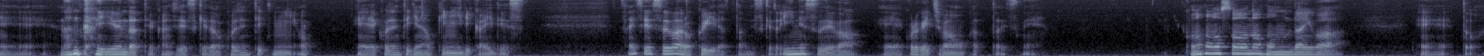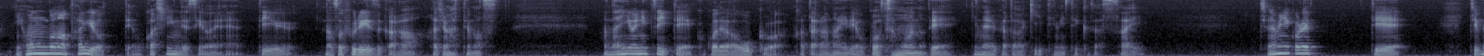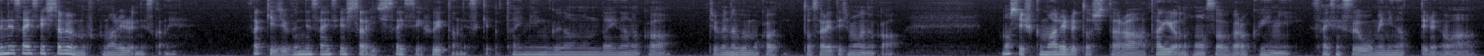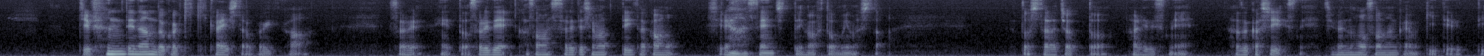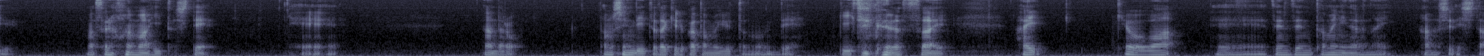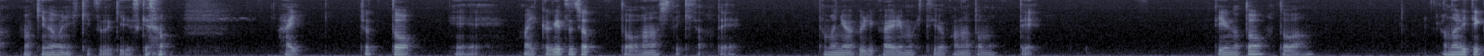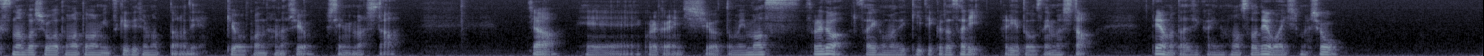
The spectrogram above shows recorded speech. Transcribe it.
えー何回言うんだっていう感じですけど、個人的に、えー個人的なお気に入り回です。再生数は6位だったんですけど、いいね数は、えーこれが一番多かったですね。この放送の本題は、えっ、と、日本語の他行っておかしいんですよねっていう謎フレーズから始まってます。ま内容についてここでは多くは語らないでおこうと思うので、気になる方は聞いてみてください。ちなみにこれって自分で再生した分も含まれるんですかね？さっき自分で再生したら1再生増えたんですけど、タイミングの問題なのか、自分の分もカウントされてしまうのか、もし含まれるとしたら、他行の放送が6位に再生数多めになってるのは、自分で何度か聞き返したおかげか、それ、えっ、と、それでかさ増しされてしまっていたかもしれません。ちょっと今ふと思いました。だとしたらちょっと、あれですね、恥ずかしいですね。自分の放送何回も聞いてるっていう。まあ、それはまあいいとして、えーなんだろう。楽しんでいただける方もいると思うんで、聞いてください。はい。今日は、えー全然ためにならない話でした。まあ、昨日に引き続きですけど。はい。ちょっと、えーまあ、1ヶ月ちょっと話してきたので、たまには振り返りも必要かなと思って、っていうのと、あとは、アナリティクスの場所をたまたま見つけてしまったので、今日はこんな話をしてみました。じゃあ、えーこれからにしようと思います。それでは最後まで聞いてくださりありがとうございました。ではまた次回の放送でお会いしましょう。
